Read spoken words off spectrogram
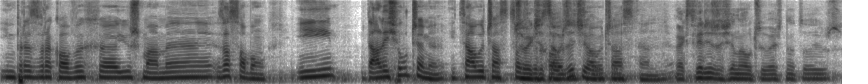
imprez wrakowych e, już mamy za sobą i dalej się uczymy i cały czas coś Człowiek się wychodzi, całe życie cały uczy. czas ten. Jak stwierdzisz, że się nauczyłeś, no to już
